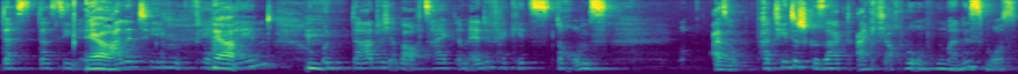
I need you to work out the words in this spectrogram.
dass, dass sie ja. alle Themen vereint ja. und dadurch aber auch zeigt, im Endeffekt geht es doch ums also pathetisch gesagt, eigentlich auch nur um Humanismus.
